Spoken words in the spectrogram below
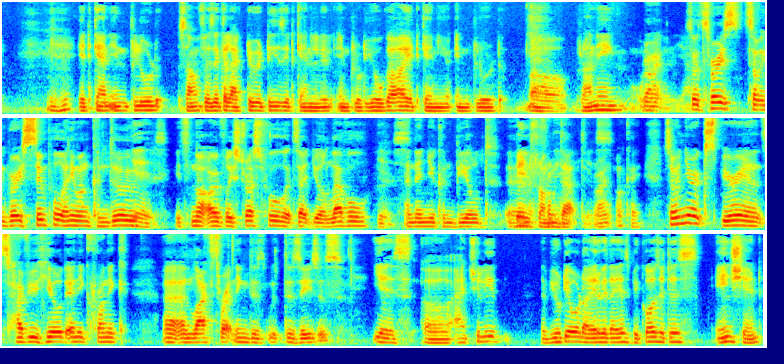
Mhm. it can include some physical activities it can include yoga it can include uh, running or- Right. yeah. So it's very something very simple. Anyone can do. yes It's not overly stressful. It's at your level. yes and then you can build uh, Build from there, that yes. right okay so in your experience have you healed any chronic uh, and life-threatening dis- diseases yes uh, actually the beauty about ayurveda is because it is ancient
